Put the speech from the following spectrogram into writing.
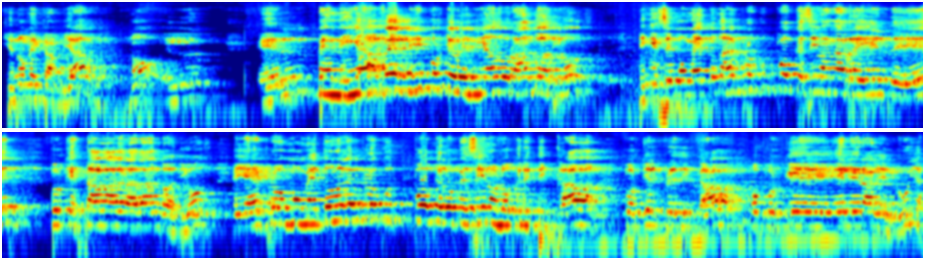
que no me he cambiado. No, él, él venía feliz porque venía adorando a Dios. En ese momento no se preocupó que se iban a reír de él porque estaba agradando a Dios. En ese momento no le preocupó que los vecinos lo criticaban porque él predicaba o porque él era aleluya.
